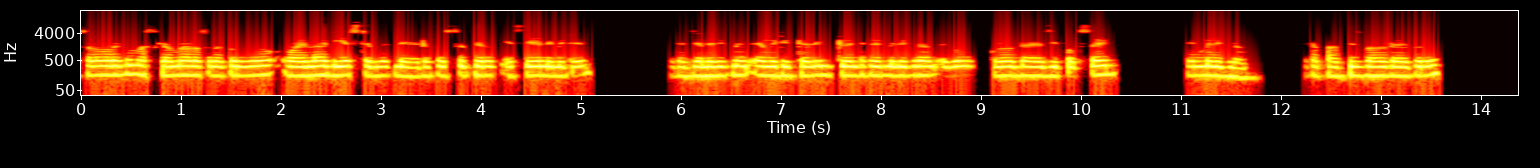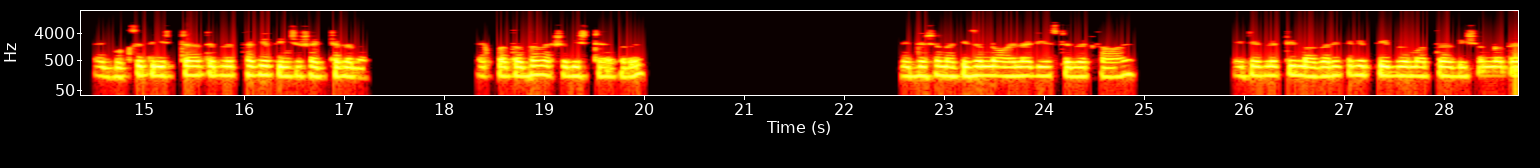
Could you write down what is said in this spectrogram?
আসসালামু আলাইকুম। আজকে আমরা আলোচনা করব অয়লা ডিএস ট্যাবলেট নিয়ে এটা প্রস্তুতকারক এসিআই লিমিটেড এটা generic name amitriptyline twenty five milligram এবং ক্লোরডায়াজিফক্সাইড টেন মিলিগ্রাম এটা পার পিস বারো টাকা করে। এক বক্সে তিরিশটা ট্যাবলেট থাকে, তিনশো ষাট টাকা দাম। এক পাতার দাম একশো বিশ টাকা করে। নির্দেশনা কি জন্য অয়লা ডিএস ট্যাবলেট খাওয়া হয়? এই ট্যাবলেটটি মাঝারি থেকে তীব্র মাত্রার বিষণ্ণতা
